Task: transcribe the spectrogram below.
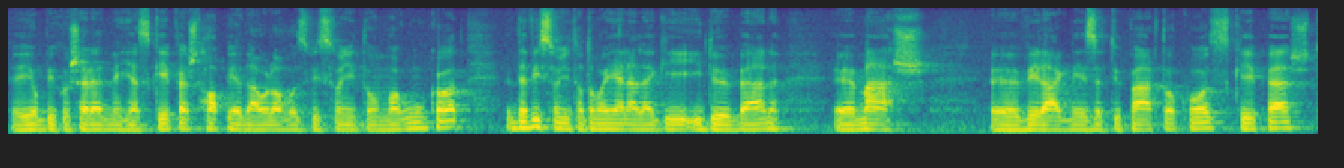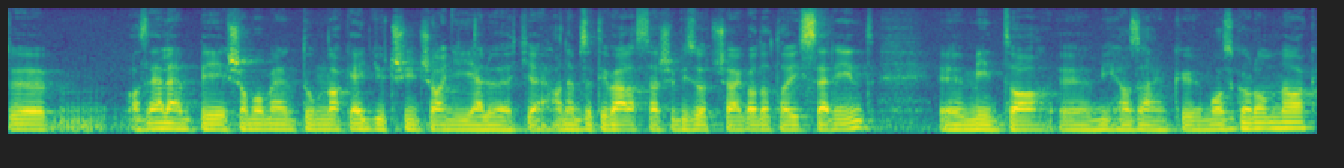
jobbikos eredményhez képest, ha például ahhoz viszonyítom magunkat, de viszonyíthatom a jelenlegi időben más világnézetű pártokhoz képest. Az LMP és a Momentumnak együtt sincs annyi jelöltje a Nemzeti Választási Bizottság adatai szerint, mint a Mi Hazánk mozgalomnak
